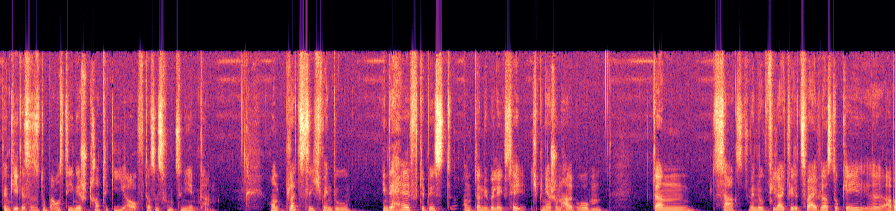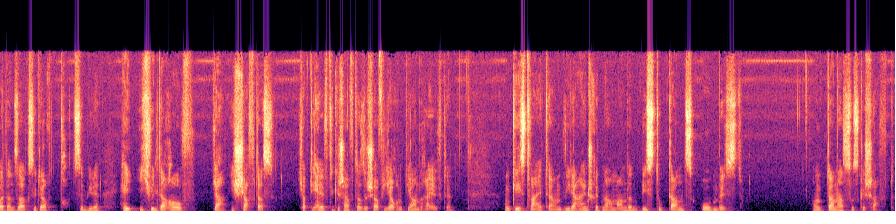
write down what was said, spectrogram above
dann geht es. Also du baust dir eine Strategie auf, dass es funktionieren kann. Und plötzlich, wenn du in der Hälfte bist und dann überlegst, hey, ich bin ja schon halb oben, dann sagst, wenn du vielleicht wieder Zweifel hast, okay, äh, aber dann sagst du dir auch trotzdem wieder, hey, ich will darauf. Ja, ich schaffe das. Ich habe die Hälfte geschafft, also schaffe ich auch die andere Hälfte. Und gehst weiter und wieder einen Schritt nach dem anderen, bis du ganz oben bist. Und dann hast du es geschafft.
